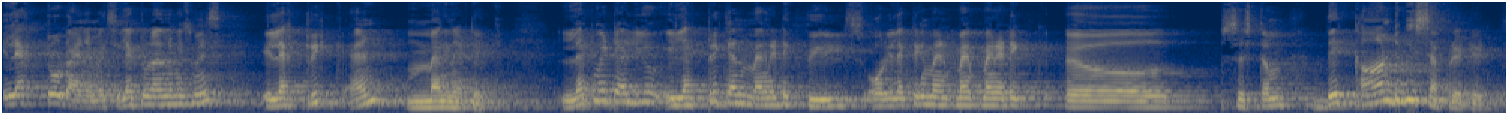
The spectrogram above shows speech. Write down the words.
Electrodynamics. Electrodynamics means electric and magnetic. Let me tell you electric and magnetic fields or electric and ma magnetic uh, system they can't be separated.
